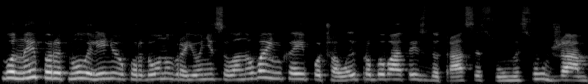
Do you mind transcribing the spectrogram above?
Вони перетнули лінію кордону в районі села Новенька і почали пробиватись до траси Суми Суджа.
